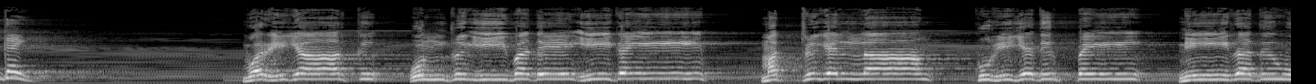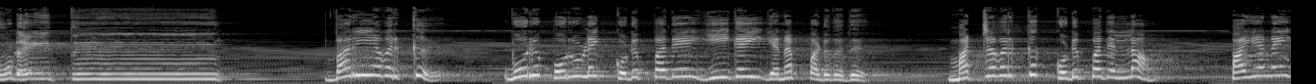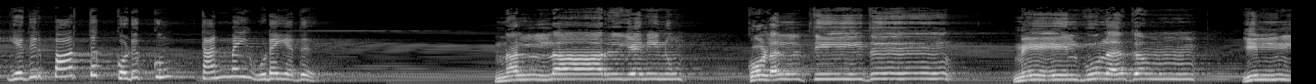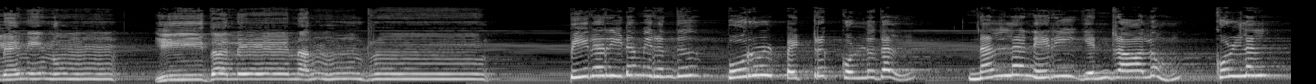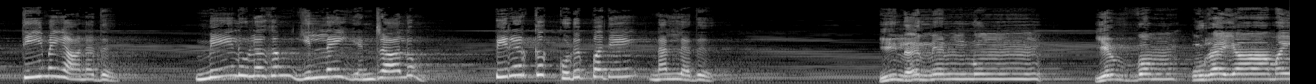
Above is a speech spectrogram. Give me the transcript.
ஈகை வரியார்க்கு ஒன்று ஈவதே ஈகை. மற்ற எல்லாம் குறியெதிர்ப்பை நீரது உடைத்து. வறியவர்க்கு ஒரு பொருளைக் கொடுப்பதே ஈகை எனப்படுவது. மற்றவர்க்கு கொடுப்பதெல்லாம் பயனை எதிர்பார்த்துக் கொடுக்கும் தன்மை உடையது. நல்லாறு எனினும் கொளல் தீது மேல் உலகம் இல்லெனினும் ஈதலே நன்று. பிறரிடமிருந்து பொருள் பெற்றுக் கொள்ளுதல் நல்ல நெறி என்றாலும் கொள்ளல் தீமையானது. மேலுலகம் இல்லை என்றாலும் பிறர்க்கு கொடுப்பதே நல்லது. இளனென்னும் எவ்வம் உரையாமை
